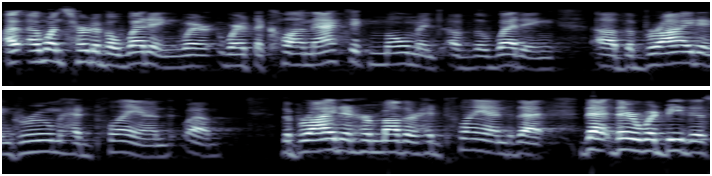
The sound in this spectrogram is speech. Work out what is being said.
I, I once heard of a wedding where, where at the climactic moment of the wedding, uh, the bride and groom had planned, uh, the bride and her mother had planned that, that there would be this,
